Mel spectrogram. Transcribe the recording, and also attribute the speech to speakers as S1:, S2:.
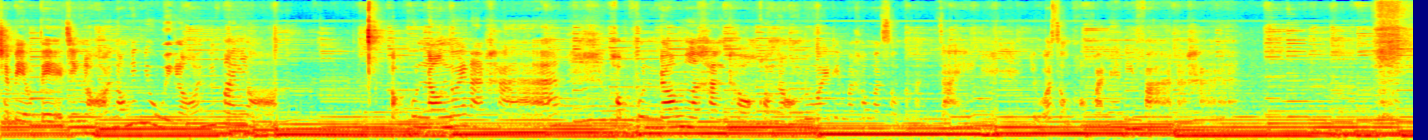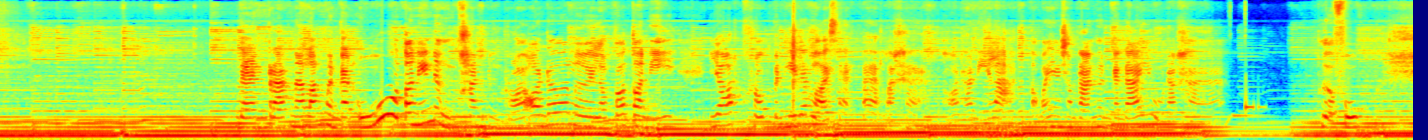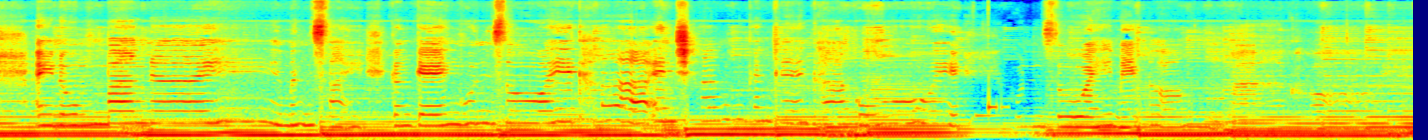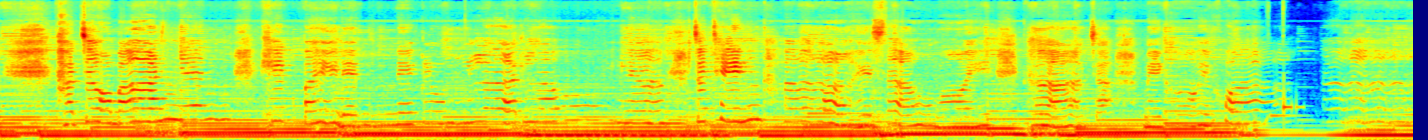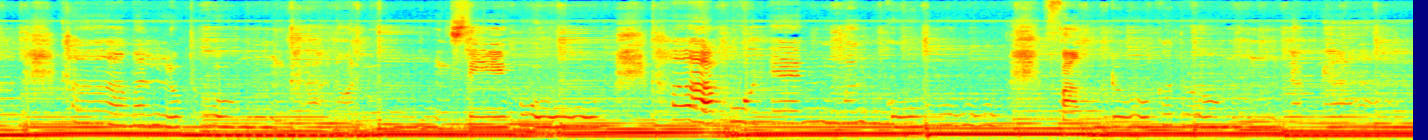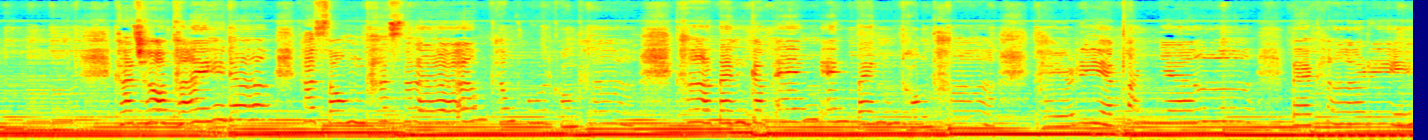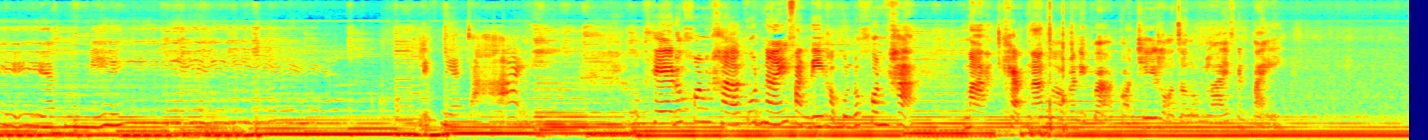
S1: ชเบลเปจริงหรอ น้องยังอยู่อีกหรอไม่ไปหรอ ขอบคุณน้องด้วยนะคะ ขอบคุณด้อมละคังทองของน้องด้วยที่มาเข้ามาส่งกำลังใจ หรือว่าส่งของขวัญให้พี่ฟ้านะคะ แดนรักนะรักเหมือนกันอู้ตอนนี้ 1,100 ออเดอร์เลย แล้วก็ตอนนี้ยอดครบเป็นที่เรียบร้อยแสนแปดละค่ะขอเท่านี้ล่ะ แต่ว่ายังชำระเงินกันได้อยู่นะคะ เผื่อฟุกไอ้นุ่มบางนา คุณทุกคนค่ะ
